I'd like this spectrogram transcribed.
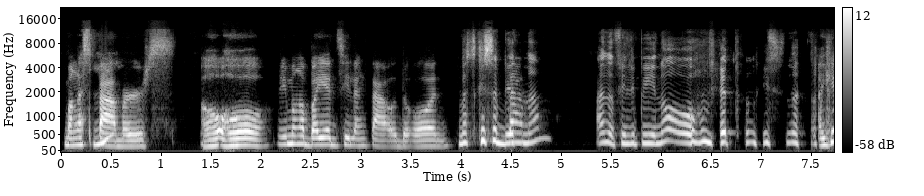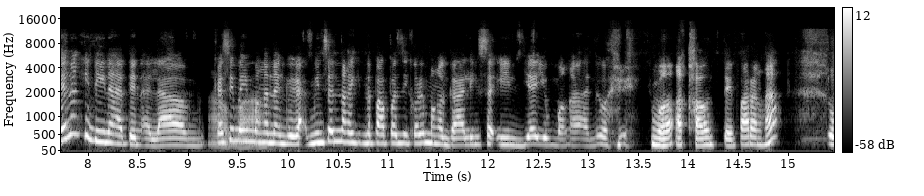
Mga spammers. Oo. May mga bayad silang tao doon. Maski sa Vietnam? Ano, Filipino o Vietnamese na? Ayan ang hindi natin alam. Kasi may Aba. mga nag minsan nakik- napapansin ko rin mga galing sa India yung mga ano eh, yung mga account eh. Parang ha? So,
